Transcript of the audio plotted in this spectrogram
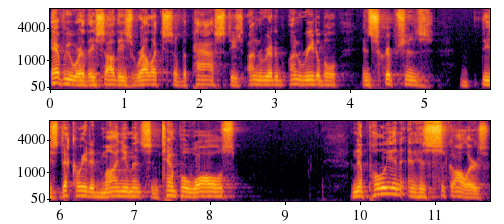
Everywhere they saw these relics of the past, these unreadable inscriptions, these decorated monuments and temple walls. Napoleon and his scholars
